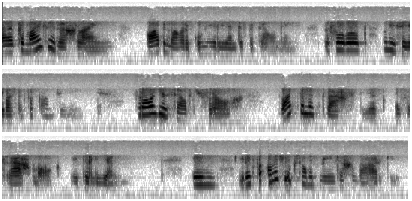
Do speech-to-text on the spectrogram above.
Uh vir my 'n riglyn baie belangrik om nie alleen te vertel nie. Byvoorbeeld, moenie sê jy was met vakansie nie. Vra jouself die vraag: wat wil ek wegsteek of regmaak met 'n leen? En jy weet vir alles jy ook saam met mense gewerk het.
